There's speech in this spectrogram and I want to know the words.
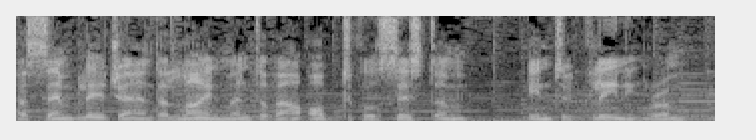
assemblage and alignment of our optical system into cleaning room,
